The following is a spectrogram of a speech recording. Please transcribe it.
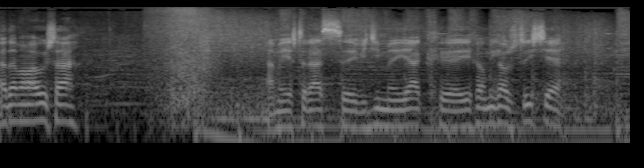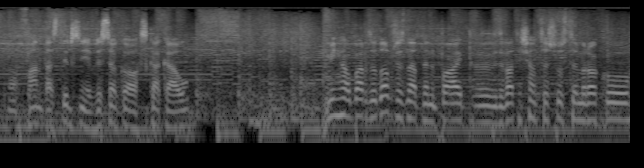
Adama Małysza. A my jeszcze raz e, widzimy, jak jechał Michał rzeczywiście no, fantastycznie wysoko skakał. Michał bardzo dobrze zna ten pipe. W 2006 roku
